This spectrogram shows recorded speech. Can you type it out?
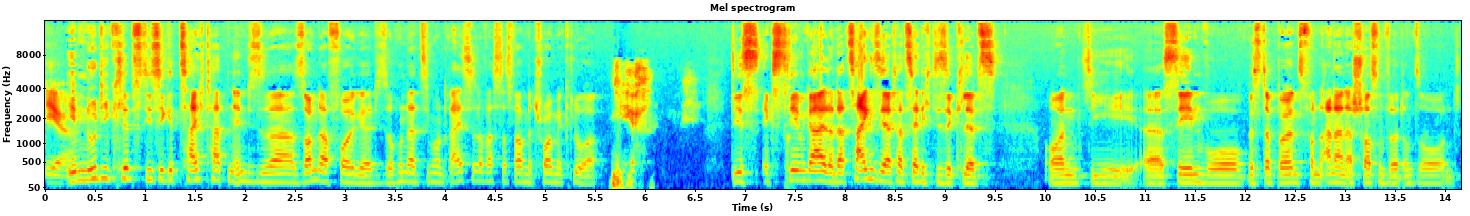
Yeah. Eben nur die Clips, die sie gezeigt hatten in dieser Sonderfolge, diese 137 oder was das war mit Troy McClure. Yeah. Die ist extrem geil und da zeigen sie ja tatsächlich diese Clips und die äh, Szenen, wo Mr. Burns von anderen erschossen wird und so. Und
